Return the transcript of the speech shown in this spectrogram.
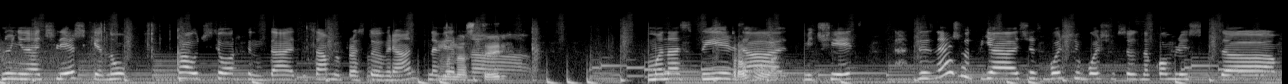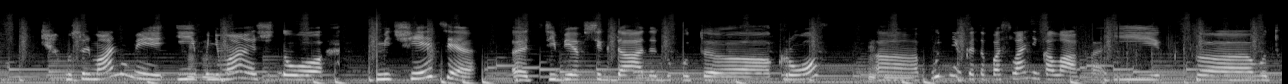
ну не на ночлежке, ну каучсерфинг, да, это самый простой вариант, наверное. Монастырь. Монастырь, Пробовала? да, мечеть. Ты знаешь, вот я сейчас больше и больше все знакомлюсь с э, мусульманами и mm-hmm. понимаю, что в мечети э, тебе всегда дадут э, кров, э, путник это посланник Аллаха. И к, э, вот,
